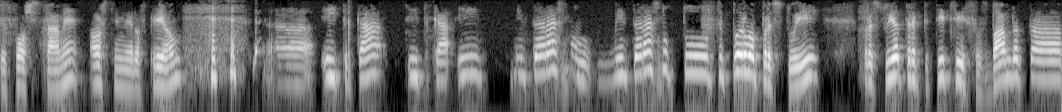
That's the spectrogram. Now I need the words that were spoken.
какво ще стане. Още не разкривам. А, и така, и така, и интересно, интересното те първа предстои. Предстоят репетиции с бандата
